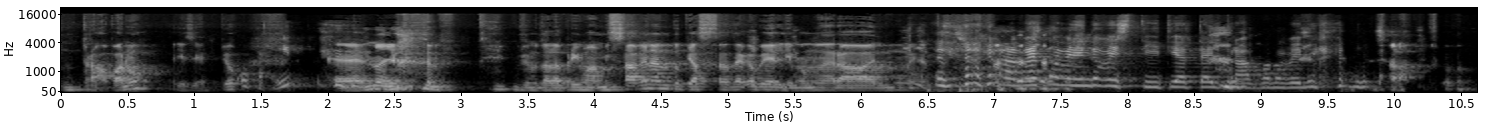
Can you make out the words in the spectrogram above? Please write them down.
un trapano, ad esempio. Ok. Eh, noi, è venuta la prima, mi stava venendo piastra dai capelli, ma non era il momento. a me sta venendo vestiti, a te il trapano, vedi che... Esatto.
